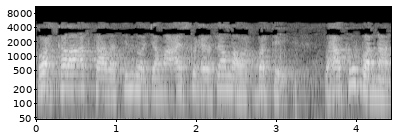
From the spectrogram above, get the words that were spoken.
Koox kalaa agtaada timid oo jamaaca isku xidhatay allahu akbar tiri. Waxaa kuu banaan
